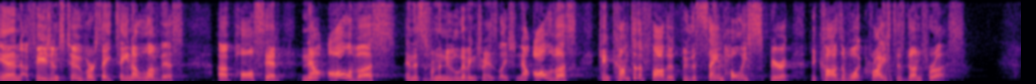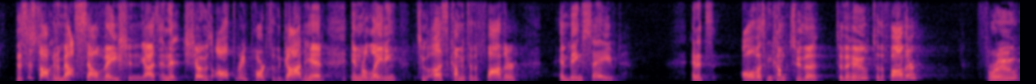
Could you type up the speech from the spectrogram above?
In Ephesians 2, verse 18, I love this uh, Paul said, Now all of us, and this is from the New Living Translation, now all of us can come to the Father through the same Holy Spirit because of what Christ has done for us. This is talking about salvation, guys, and it shows all three parts of the Godhead in relating to us coming to the Father and being saved. And it's all of us can come to the to the who? To the Father through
